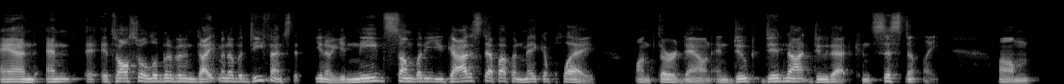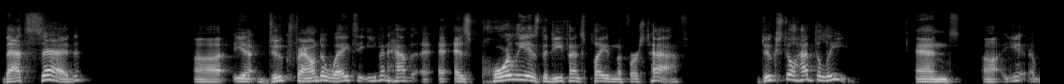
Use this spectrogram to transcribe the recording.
And and it's also a little bit of an indictment of a defense that you know you need somebody, you got to step up and make a play on third down. And Duke did not do that consistently. Um, that said, uh, you know, Duke found a way to even have as poorly as the defense played in the first half, Duke still had the lead. And uh, you know,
